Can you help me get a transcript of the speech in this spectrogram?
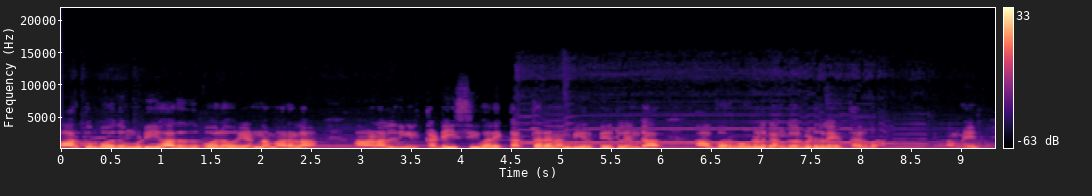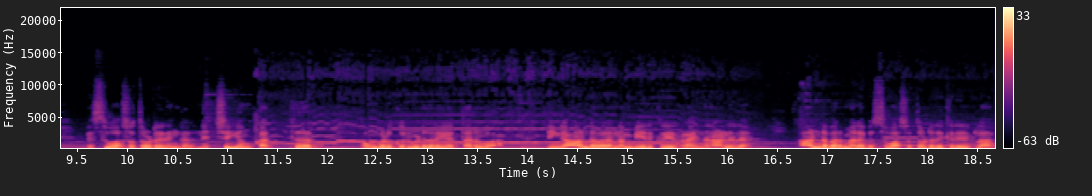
பார்க்கும்போது முடியாதது போல ஒரு எண்ணம் வரலாம். ஆனால் நீங்கள் கடைசி வரை கத்தரை நம்பி இருப்பீர்கள் என்றால் அவர் உங்களுக்கு அங்கே ஒரு விடுதலையை தருவார். ஆமீன். விசுவாசத்தோடு இருங்கள். நிச்சயம் கத்தர் உங்களுக்கு ஒரு விடுதலையை தருவார். நீங்கள் ஆண்டவரை நம்பி இருக்கிறீர்களா இந்த நாளில்? ஆண்டவர் மேலே விசுவாசத்தோடு இருக்கிறீர்களா?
